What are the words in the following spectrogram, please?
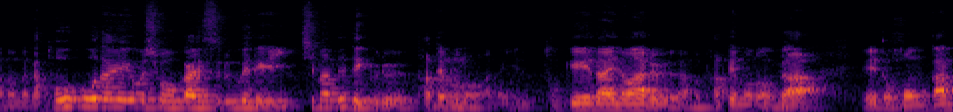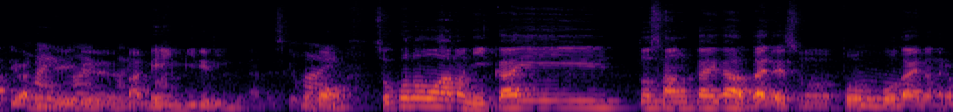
あのなんか東工大を紹介する上で一番出てくる建物はね、時計台のあるあの建物が、えー、と本館って言われている、まあ、メインビルディングなんですけども、はい。そこのあの2階と3階が大体その東工大のなんか、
